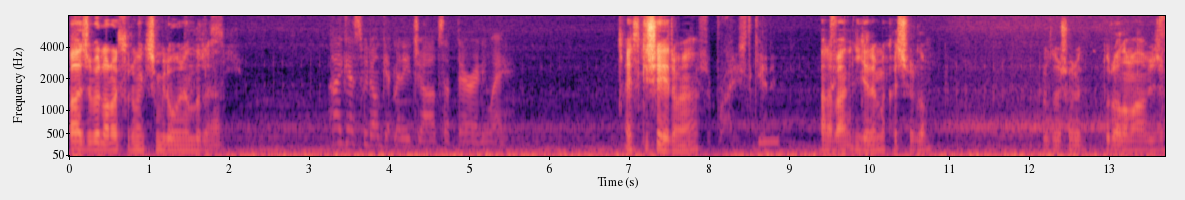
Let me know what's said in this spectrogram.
Sadece böyle araç sürmek için bile oynanır ha. I guess we don't get many jobs up there anyway. Eskişehir mi? Hani ben yerimi kaçırdım. Burada şöyle duralım abicim.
